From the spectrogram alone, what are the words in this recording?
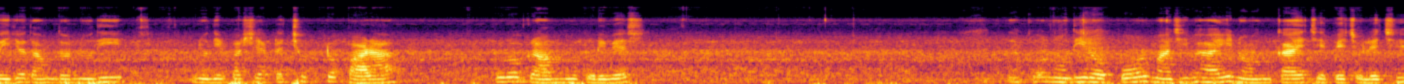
এই যে দামোদর নদী, নদীর পাশে একটা ছোট্ট পাড়া, পুরো গ্রাম্য পরিবেশ। দেখো নদীর ওপর মাঝি ভাই নৌকায় চেপে চলেছে।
